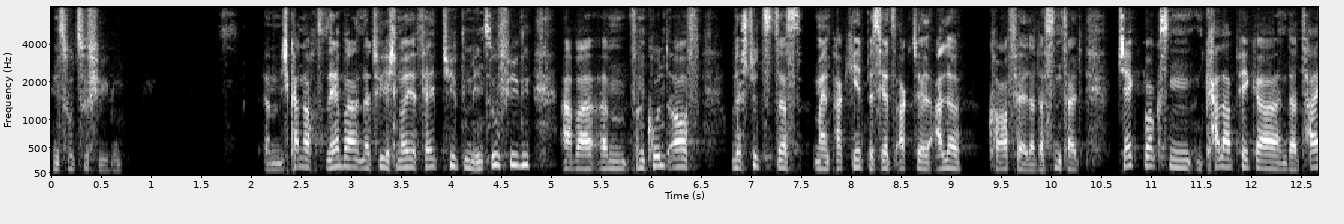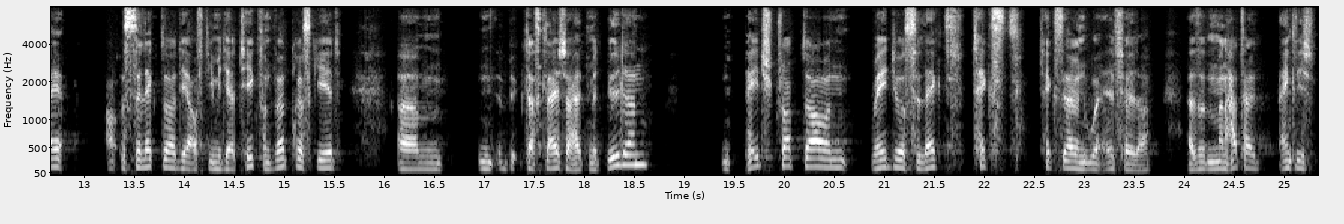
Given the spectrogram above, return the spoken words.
hinzuzufügen. Ähm, ich kann auch selber natürlich neue Feldtypen hinzufügen, aber ähm, von Grund auf unterstützt das mein Paket bis jetzt aktuell alle Core-Felder. Das sind halt Checkboxen, ein Color Picker, ein Datei Selector, der auf die Mediathek von WordPress geht. Ähm, das gleiche halt mit Bildern. Ein Page Dropdown, Radio Select, Text, Text und URL-Felder. Also man hat halt eigentlich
